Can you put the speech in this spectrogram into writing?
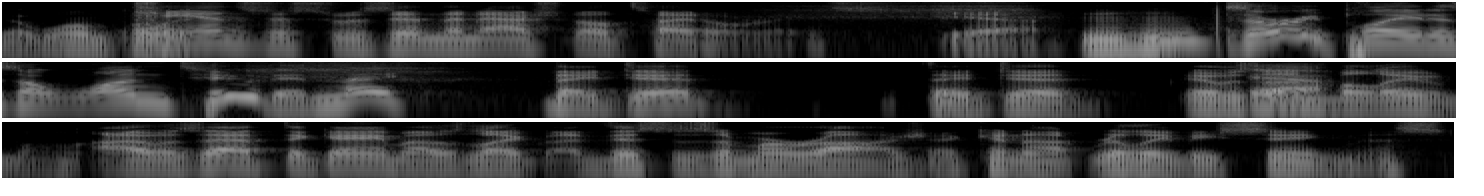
At one point. Kansas was in the national title race. Yeah. Mm-hmm. Missouri played as a one-two, didn't they? They did. They did. It was Yeah. unbelievable. I was at the game. I was like, this is a mirage. I cannot really be seeing this.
